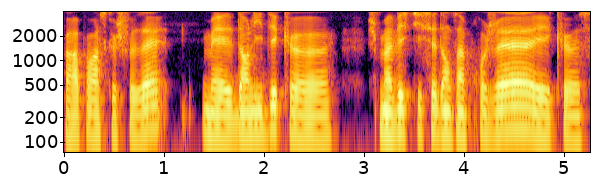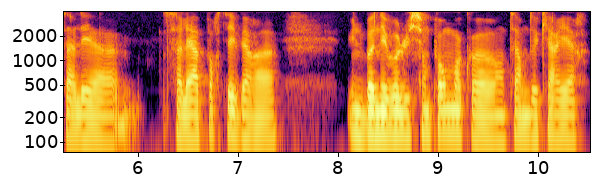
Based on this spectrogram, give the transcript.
par rapport à ce que je faisais, mais dans l'idée que je m'investissais dans un projet et que ça allait, euh, ça allait apporter vers euh, une bonne évolution pour moi, quoi, en termes de carrière.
